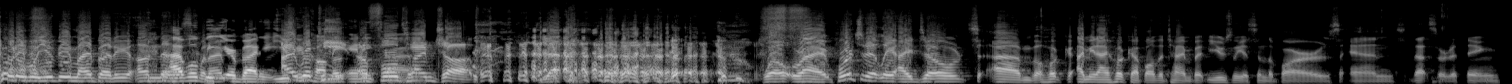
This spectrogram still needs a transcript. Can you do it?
cody will you be my buddy on this I will be I'm- your buddy. You I can call me repeat, a full time job. yeah. well, right. Fortunately, I don't um, hook. I mean, I hook up all the time, but usually it's in the bars and that sort of thing.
